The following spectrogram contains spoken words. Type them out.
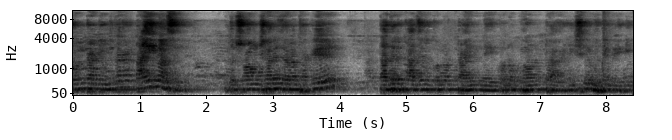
ঘণ্টা ডিউটি তাদের টাইম আছে। কিন্তু সংসারে যারা থাকে, তাদের কাজের কোনো টাইম নেই, কোনো ঘণ্টা হিসেব নেই।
